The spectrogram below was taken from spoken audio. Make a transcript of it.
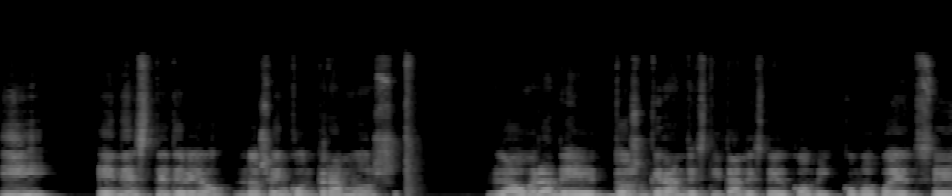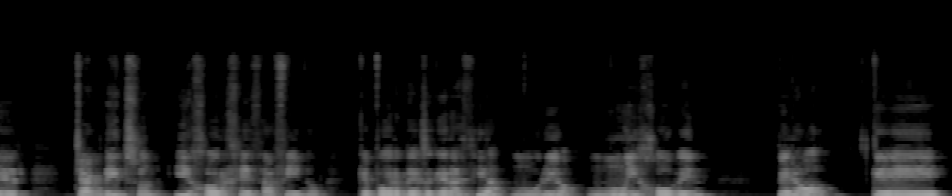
Y en este TVO nos encontramos la obra de dos grandes titanes del cómic, como pueden ser Chuck Dixon y Jorge Zafino, que por desgracia murió muy joven, pero que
